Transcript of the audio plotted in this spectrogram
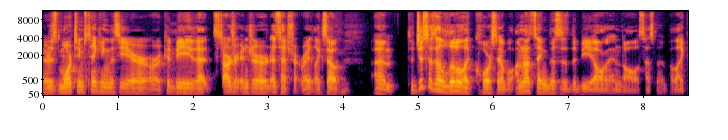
there's more teams tanking this year, or it could be that stars are injured, etc. Right? Like so. Mhm. Um, so just as a little like core sample, I'm not saying this is the be all and end all assessment, but like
